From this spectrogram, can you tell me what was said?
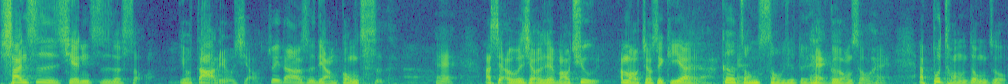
三四千只的手，有大有小，最大的是两公尺，哎、啊小有小些毛手啊毛脚是起来了，各种手就对了。嘿，各种手嘿啊，不同的动作，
